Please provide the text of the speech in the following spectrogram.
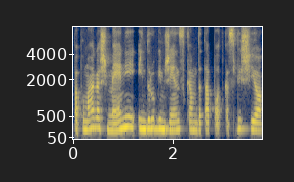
pa pomagaš meni in drugim ženskam, da ta podcast slišijo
